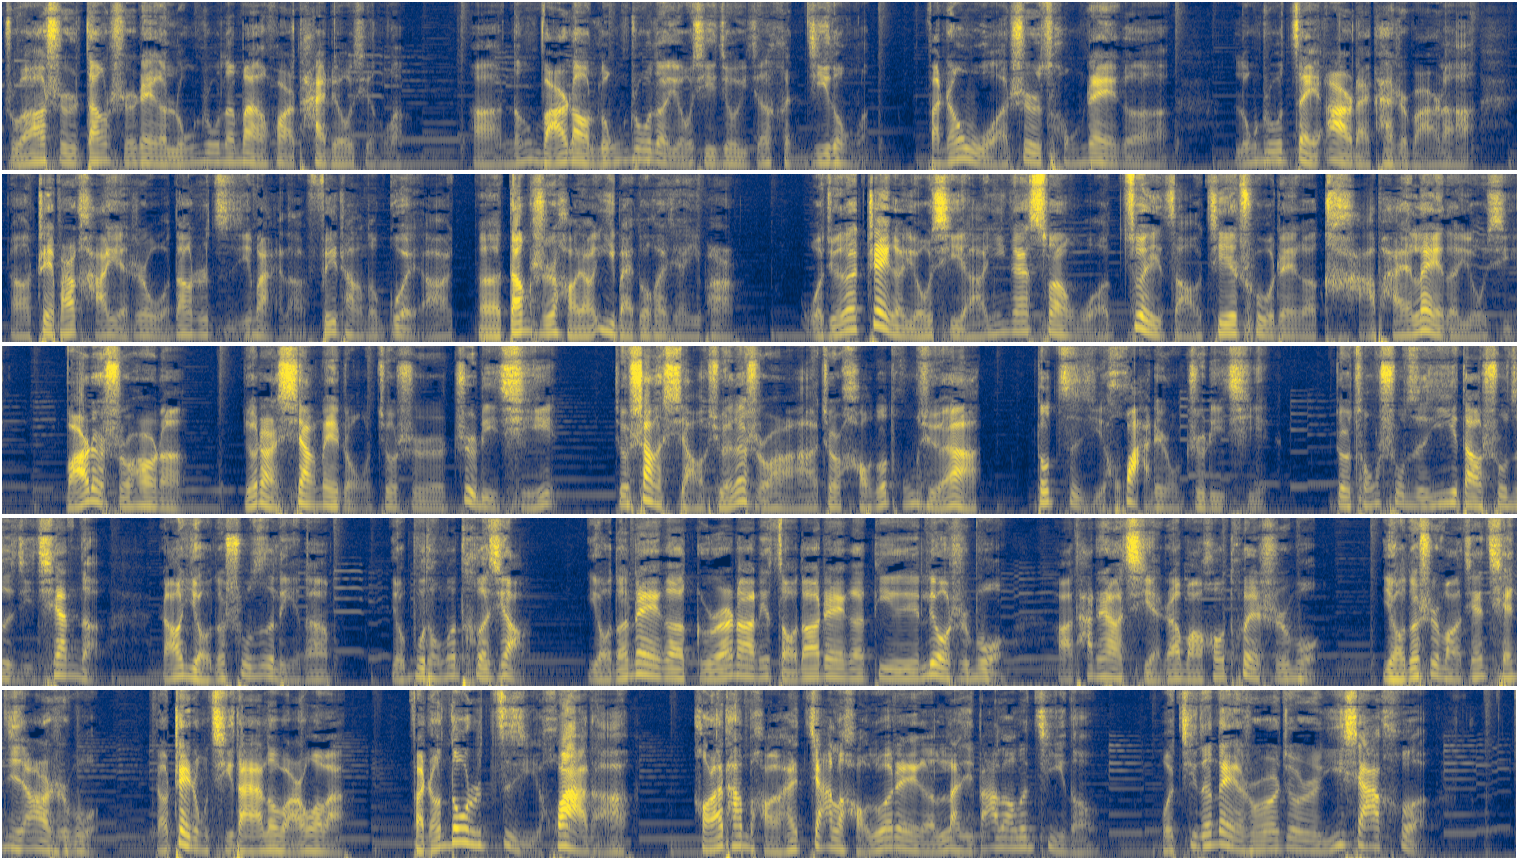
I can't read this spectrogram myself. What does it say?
主要是当时这个龙珠的漫画太流行了，啊，能玩到龙珠的游戏就已经很激动了。反正我是从这个龙珠 Z 二代开始玩的啊，然后这盘卡也是我当时自己买的，非常的贵啊，呃，当时好像一百多块钱一盘。我觉得这个游戏啊，应该算我最早接触这个卡牌类的游戏。玩的时候呢，有点像那种就是智力棋。就上小学的时候啊，就是好多同学啊，都自己画这种智力棋，就是从数字一到数字几千的。然后有的数字里呢，有不同的特效，有的那个格呢，你走到这个第六十步啊，它这样写着往后退十步；有的是往前前进二十步。然后这种棋大家都玩过吧？反正都是自己画的啊。后来他们好像还加了好多这个乱七八糟的技能。我记得那个时候就是一下课，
